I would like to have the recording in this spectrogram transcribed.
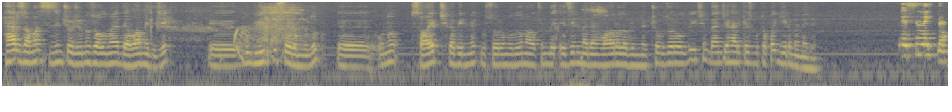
her zaman sizin çocuğunuz olmaya devam edecek. Ee, bu büyük bir sorumluluk. Ee, onu sahip çıkabilmek, bu sorumluluğun altında ezilmeden var olabilmek çok zor olduğu için bence herkes bu topa girmemeli. Kesinlikle.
